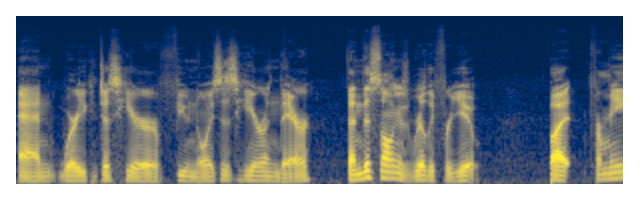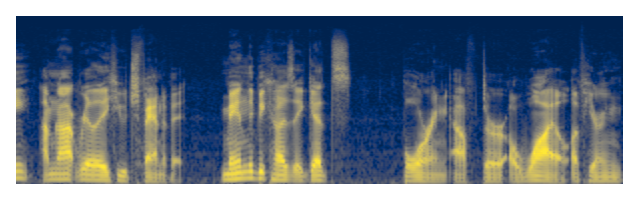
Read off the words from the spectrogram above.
and where you can just hear a few noises here and there, then this song is really for you. But for me, I'm not really a huge fan of it, mainly because it gets boring after a while of hearing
